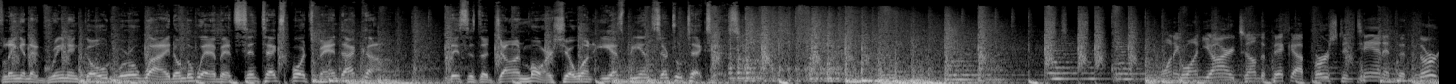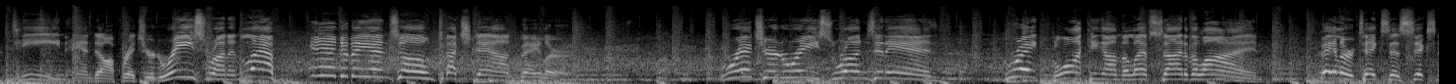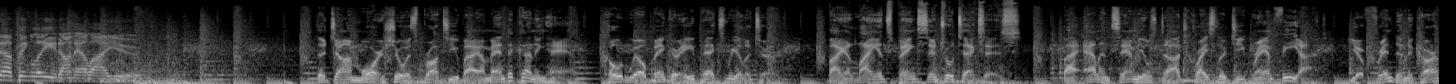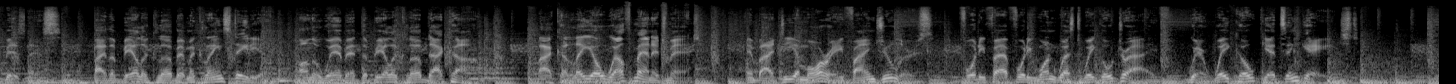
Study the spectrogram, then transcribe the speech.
flinging the green and gold worldwide on the web at centexsportsfan.com. This is the John Morris Show on ESPN Central Texas. 21 yards on the pickup, first and 10 at the 13. Handoff Richard Reese running left into the end zone. Touchdown, Baylor. Richard Reese runs it in. Great blocking on the left side of the line. Baylor takes a 6 0 lead on LIU. The John Morris Show is brought to you by Amanda Cunningham, Coldwell Banker Apex Realtor, by Alliance Bank Central Texas, by Allen Samuels Dodge Chrysler Jeep Ram Fiat, your friend in the car business, by the Baylor Club at McLane Stadium, on the web at thebaylorclub.com, by Kaleo Wealth Management, and by Diamore Fine Jewelers, 4541 West Waco Drive, where Waco gets engaged.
